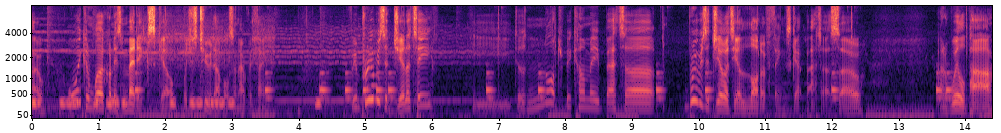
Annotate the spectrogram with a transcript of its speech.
though, or we can work on his medic skill, which is two levels in everything. If we improve his agility, he does not become a better... Improve his agility, a lot of things get better, so... And willpower.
